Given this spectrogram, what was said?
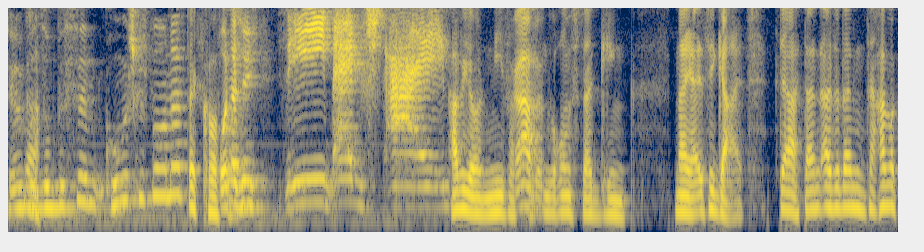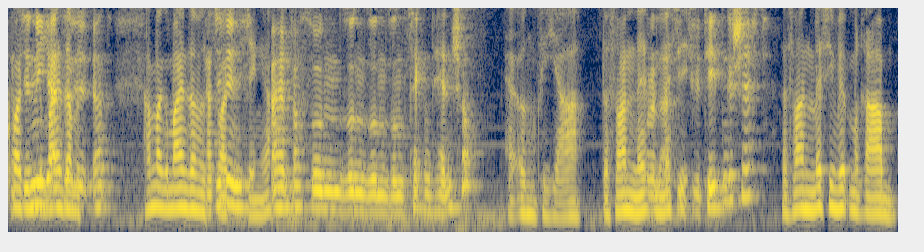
der immer so ein bisschen komisch gesprochen hat. Der Koffer. Und natürlich Siebenstein. Habe ich auch nie verstanden, worum es da ging. Naja, ist egal. Da, dann, also dann haben wir quasi nicht, gemeinsames, hat, haben wir gemeinsames zweites nicht Ding, ja? einfach so ein, so ein, so ein, so ein Second-Hand-Shop? Ja, irgendwie ja. Das war ein, Oder ein Messi, Antiquitätengeschäft? das war ein Messi mit einem Raben.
